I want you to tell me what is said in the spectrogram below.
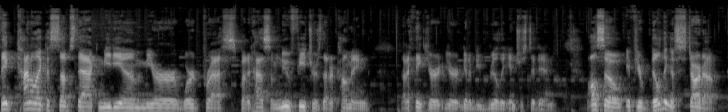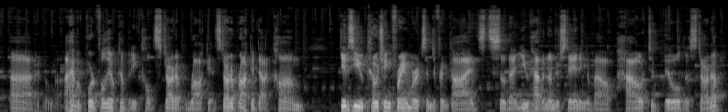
think kind of like a Substack, Medium, Mirror, WordPress, but it has some new features that are coming that I think you're you're going to be really interested in. Also, if you're building a startup, uh, I have a portfolio company called Startup Rocket. StartupRocket.com gives you coaching frameworks and different guides so that you have an understanding about how to build a startup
